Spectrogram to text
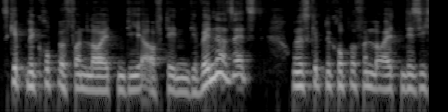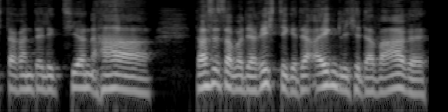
Es gibt eine Gruppe von Leuten, die auf den Gewinner setzt, und es gibt eine Gruppe von Leuten, die sich daran delektieren, ah, das ist aber der Richtige, der eigentliche, der wahre.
